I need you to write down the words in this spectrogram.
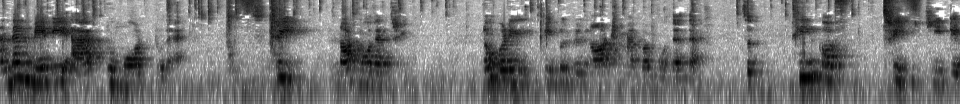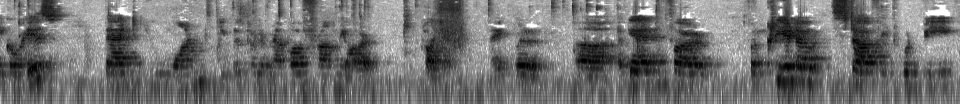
and then maybe add two more to that. Three, not more than three. Nobody, people will not remember more than that. So think of three key takeaways that you want people to remember from your project. Right? Well, uh, again, for for creative stuff, it would be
